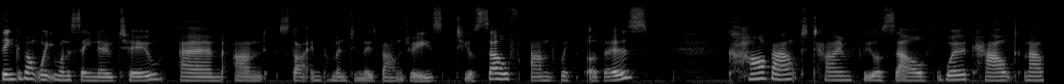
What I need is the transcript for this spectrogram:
Think about what you want to say no to um, and start implementing those boundaries to yourself and with others. Carve out time for yourself, work out. Now,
